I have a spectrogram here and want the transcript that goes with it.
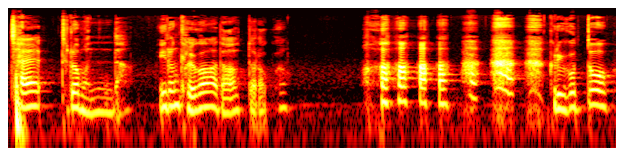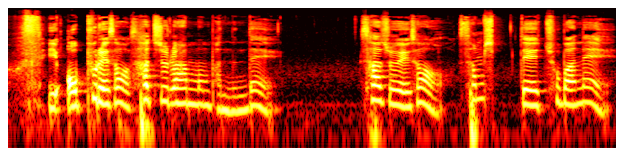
잘 들어맞는다. 이런 결과가 나왔더라고요. 그리고 또 이 어플에서 사주를 한번 봤는데 사주에서 30대 초반에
